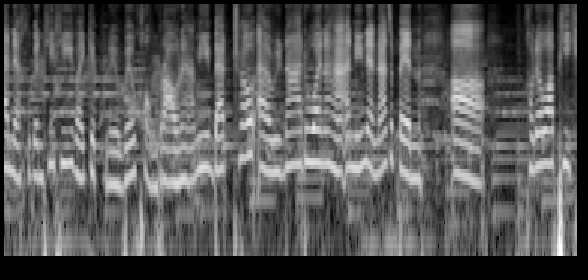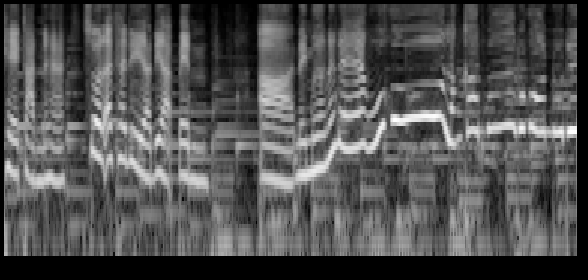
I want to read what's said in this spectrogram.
นด์เนี่ย คือเป็นที่ที่ไว้เก็บเลเวลของเรานะคะ มี Battle Arena ด้วยนะคะ อันนี้เนี่ยน่าจะเป็นเขาเรียกว่า PK กันนะคะ ส่วน a c a d i a เนี่ยเป็น ในเมืองนั่นเองวู้โหลังการมากทุกคนดูดิ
